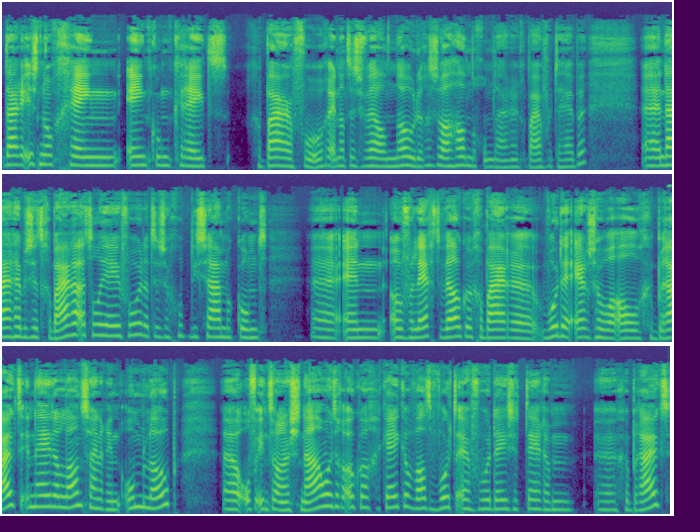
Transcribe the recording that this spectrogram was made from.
daar is nog geen één concreet gebaar voor. En dat is wel nodig. Het is wel handig om daar een gebaar voor te hebben. Uh, en daar hebben ze het gebarenatelier voor. Dat is een groep die samenkomt en overlegt welke gebaren worden er zoal gebruikt in Nederland. Zijn er in omloop? Uh, of internationaal wordt er ook wel gekeken. Wat wordt er voor deze term uh, gebruikt?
